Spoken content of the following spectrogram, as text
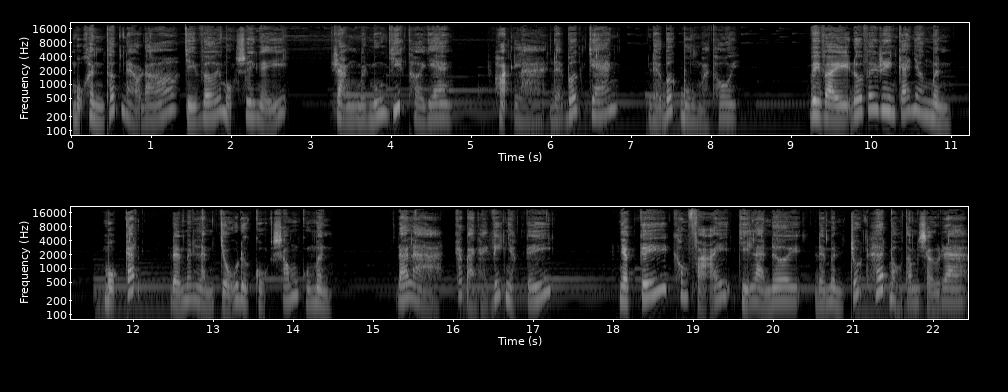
một hình thức nào đó chỉ với một suy nghĩ rằng mình muốn giết thời gian hoặc là để bớt chán, để bớt buồn mà thôi vì vậy, đối với riêng cá nhân mình, một cách để mình làm chủ được cuộc sống của mình, đó là các bạn hãy viết nhật ký. Nhật ký không phải chỉ là nơi để mình trút hết bầu tâm sự ra,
